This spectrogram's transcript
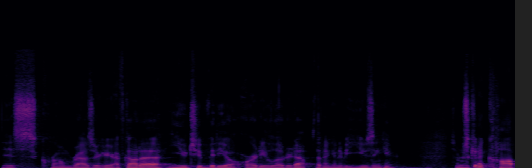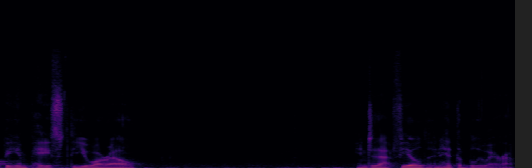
this Chrome browser here, I've got a YouTube video already loaded up that I'm going to be using here. So I'm just going to copy and paste the URL into that field and hit the blue arrow.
